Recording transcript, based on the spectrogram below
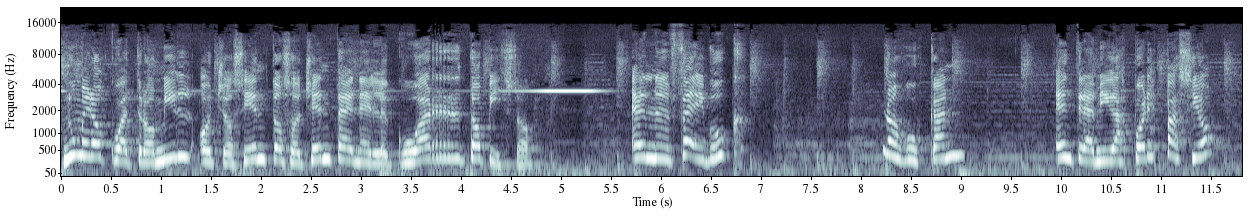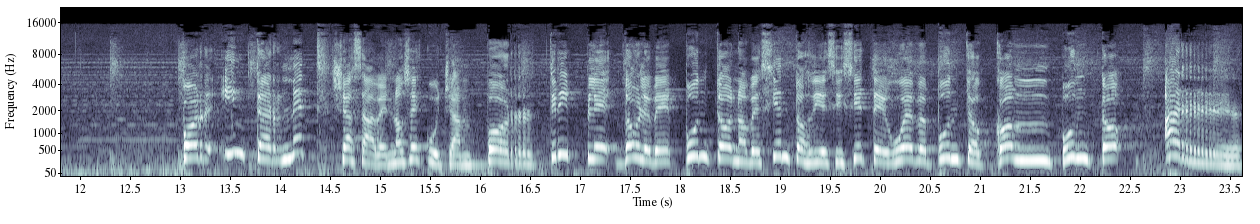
número 4880 en el cuarto piso. En Facebook nos buscan entre amigas por espacio por internet, ya saben, nos escuchan por www.917web.com.ar.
